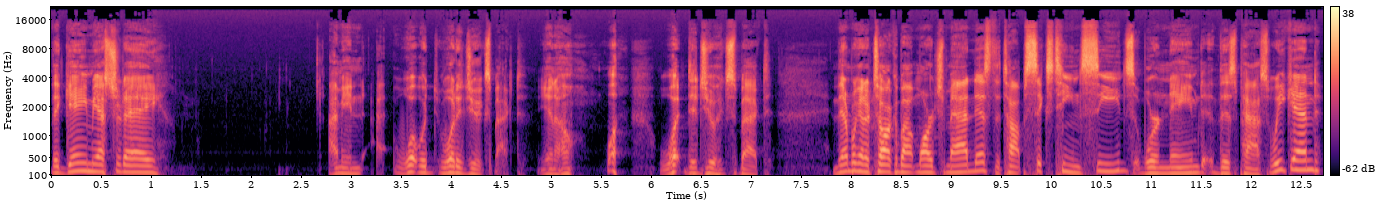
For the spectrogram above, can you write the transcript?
The game yesterday, I mean, what would what did you expect? You know, what what did you expect? And then we're going to talk about March Madness. The top 16 seeds were named this past weekend.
